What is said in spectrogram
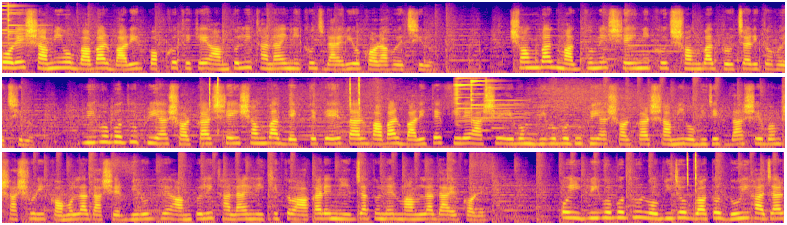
পরে স্বামী ও বাবার বাড়ির পক্ষ থেকে আমতলি থানায় নিখোঁজ ডায়েরিও করা হয়েছিল। সংবাদ মাধ্যমে সেই নিখোঁজ সংবাদ প্রচারিত হয়েছিল। গৃহবধূ প্রিয়া সরকার সেই সংবাদ দেখতে পেয়ে তার বাবার বাড়িতে ফিরে আসে এবং গৃহবধূ প্রিয়া সরকার স্বামী অভিজিৎ দাস এবং শাশুড়ি কমলা দাসের বিরুদ্ধে আমতলী থানায় লিখিত আকারে নির্যাতনের মামলা দায়ের করে। ওই গৃহবধূর অভিযোগ গত দুই হাজার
